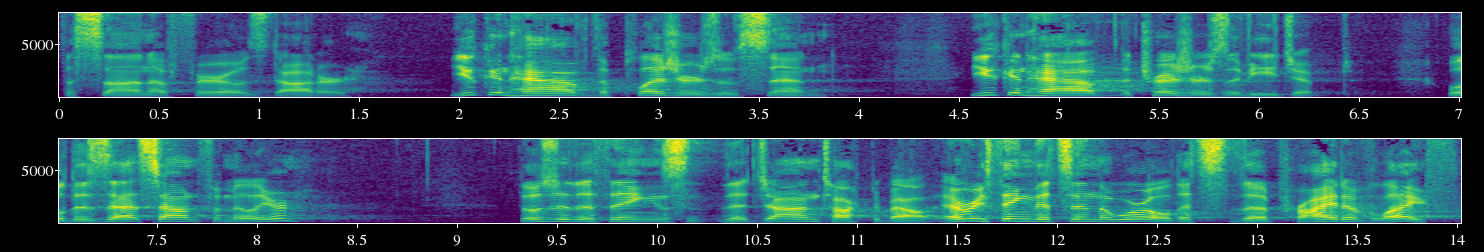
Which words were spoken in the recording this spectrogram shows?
the son of Pharaoh's daughter. You can have the pleasures of sin. You can have the treasures of Egypt. Well, does that sound familiar? Those are the things that John talked about. Everything that's in the world, it's the pride of life.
